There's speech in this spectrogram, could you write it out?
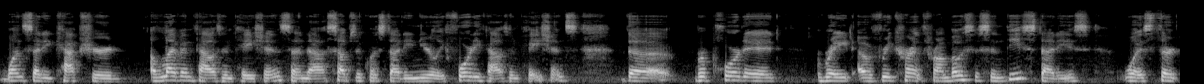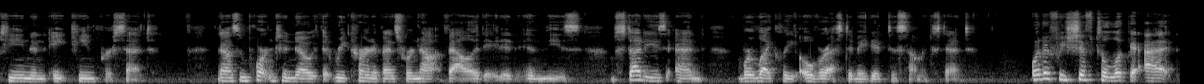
one study captured 11,000 patients and a subsequent study nearly 40,000 patients. The reported rate of recurrent thrombosis in these studies was 13 and 18 percent. Now, it's important to note that recurrent events were not validated in these studies and were likely overestimated to some extent. What if we shift to look at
